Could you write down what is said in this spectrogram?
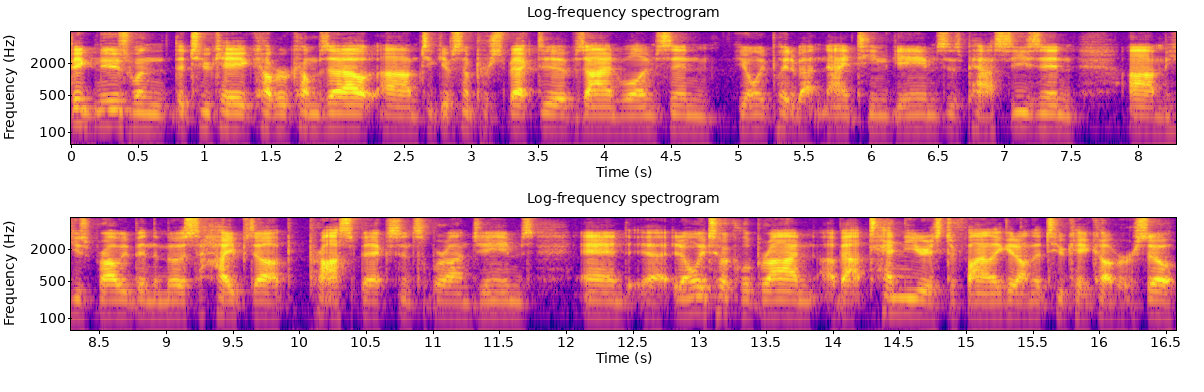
big news when the 2K cover comes out. Um, to give some perspective, Zion Williamson, he only played about 19 games this past season. Um, he's probably been the most hyped up prospect since LeBron James. And uh, it only took LeBron about 10 years to finally get on the 2K cover. So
